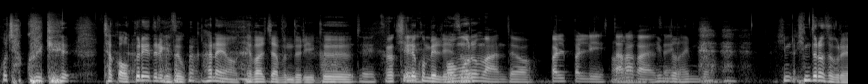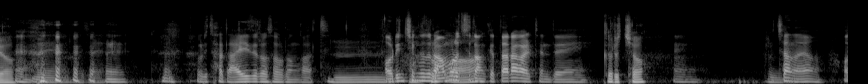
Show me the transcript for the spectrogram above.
어, 자꾸 이렇게 자꾸 업그레이드를 계속 하네요 개발자분들이 그 네, 그렇게 실리콘밸리에서. 머무르면 안 돼요. 빨리빨리 아, 따라가야 돼. 힘들어 힘들어. 힘, 힘들어서 그래요. 네, 맞아요. 네. 우리 다 나이 들어서 그런 것 같아. 음. 어린 친구들은 그런가? 아무렇지도 않게 따라갈 텐데. 그렇죠. 예. 그렇잖아요. 어,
